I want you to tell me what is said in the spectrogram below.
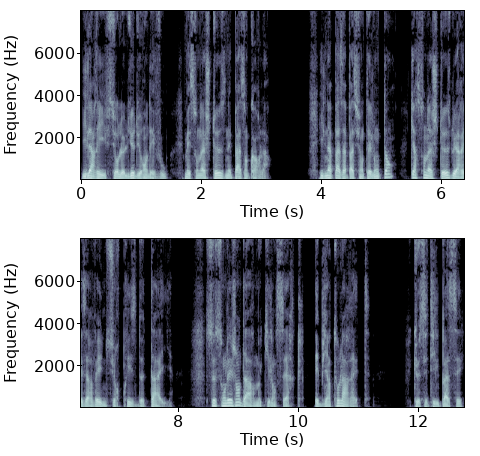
Il arrive sur le lieu du rendez-vous, mais son acheteuse n'est pas encore là. Il n'a pas à patienter longtemps, car son acheteuse lui a réservé une surprise de taille. Ce sont les gendarmes qui l'encerclent, et bientôt l'arrêtent. Que s'est-il passé?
